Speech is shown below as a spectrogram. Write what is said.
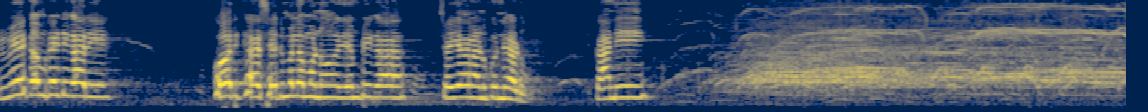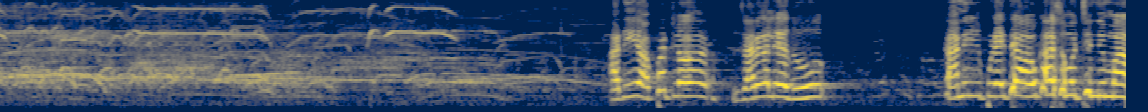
వివేకం రెడ్డి గారి కోరిక షర్మిలమ్మను ఎంపీగా చేయాలనుకున్నాడు. కానీ అది అప్పట్లో జరగలేదు. కానీ ఇప్పుడైతే అవకాశం వచ్చిందిమ్మా.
